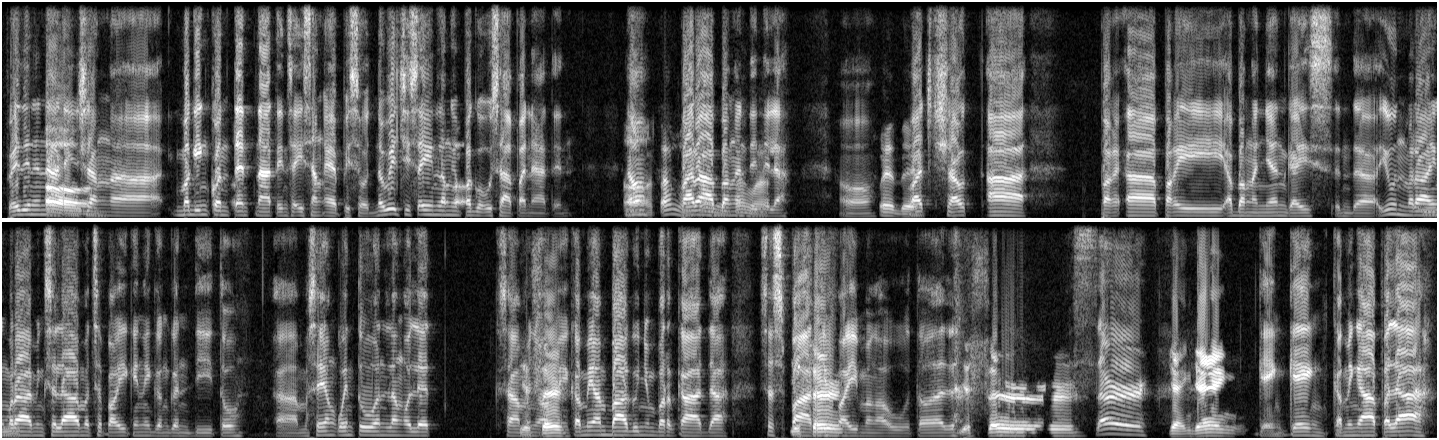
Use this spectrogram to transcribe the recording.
Pwede na natin Oo. siyang ah, maging content natin sa isang episode. Na which is ayun lang yung pag-uusapan natin. No? Oo, tama, Para tama, abangan tama. din nila. Oo. Pwede. Watch out. Ah, paki, ah, paki-abangan yan, guys. And ah, yun, maraming Mm. maraming salamat sa pakikinig hanggang dito. Ah, masayang kwentuhan lang ulit. Kasama Yes, nyo kami. Kami ang bago nyong barkada sa Spotify, mga utol. Yes, sir. Sir, Gang, gang. geng geng, kami nga pala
